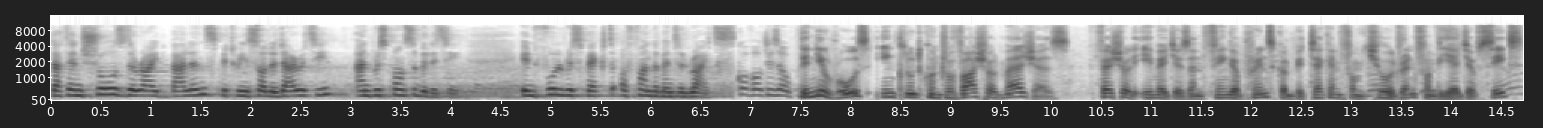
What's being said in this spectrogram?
that ensures the right balance between solidarity and responsibility in full respect of fundamental rights. The new rules include controversial measures. Facial images and fingerprints could be taken from children from the age of six,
